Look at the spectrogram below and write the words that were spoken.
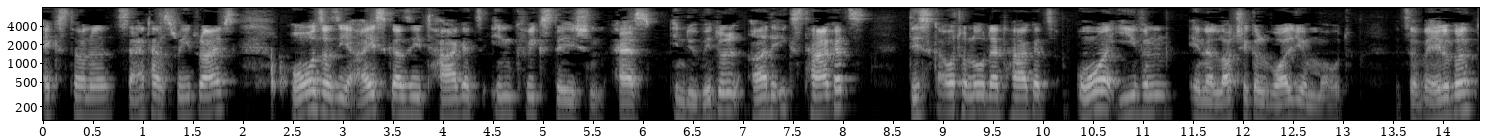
external SATA 3 drives. Also the iSCSI targets in QuikStation as individual RDX targets, disk autoloader targets, or even in a logical volume mode. It's available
